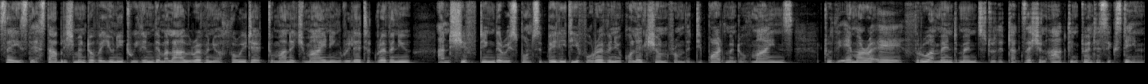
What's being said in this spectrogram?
says the establishment of a unit within the Malawi Revenue Authority to manage mining related revenue and shifting the responsibility for revenue collection from the Department of Mines to the MRA through amendments to the Taxation Act in 2016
